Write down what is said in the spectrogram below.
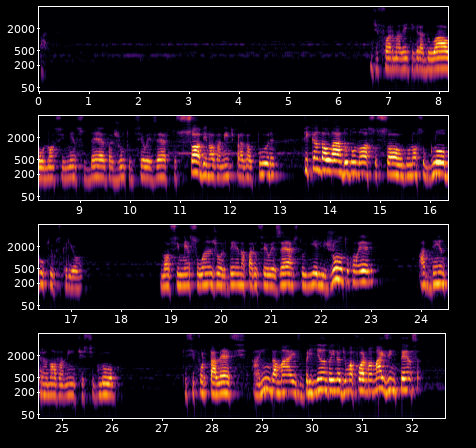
De forma lenta e gradual, o nosso imenso Deva, junto de seu exército, sobe novamente para as alturas, ficando ao lado do nosso Sol, do nosso globo que os criou. Nosso imenso anjo ordena para o seu exército e ele, junto com ele, adentra novamente este globo, que se fortalece ainda mais, brilhando ainda de uma forma mais intensa,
